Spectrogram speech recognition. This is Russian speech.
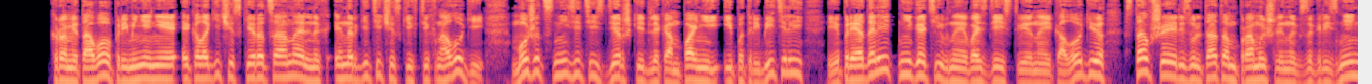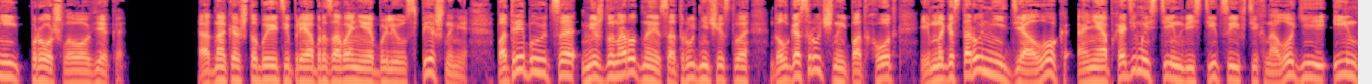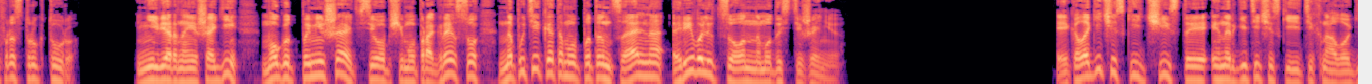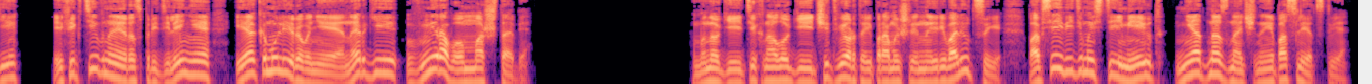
Кроме того, применение экологически рациональных энергетических технологий может снизить издержки для компаний и потребителей и преодолеть негативное воздействие на экологию, ставшее результатом промышленных загрязнений прошлого века. Однако, чтобы эти преобразования были успешными, потребуется международное сотрудничество, долгосрочный подход и многосторонний диалог о необходимости инвестиций в технологии и инфраструктуру. Неверные шаги могут помешать всеобщему прогрессу на пути к этому потенциально революционному достижению. Экологически чистые энергетические технологии, эффективное распределение и аккумулирование энергии в мировом масштабе. Многие технологии четвертой промышленной революции, по всей видимости, имеют неоднозначные последствия.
